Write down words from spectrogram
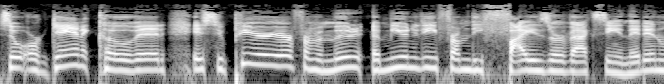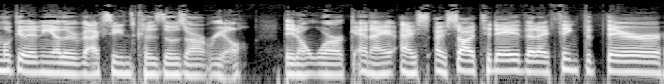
so organic COVID, is superior from immu- immunity from the Pfizer vaccine. They didn't look at any other vaccines because those aren't real. They don't work. And I, I, I saw today that I think that there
